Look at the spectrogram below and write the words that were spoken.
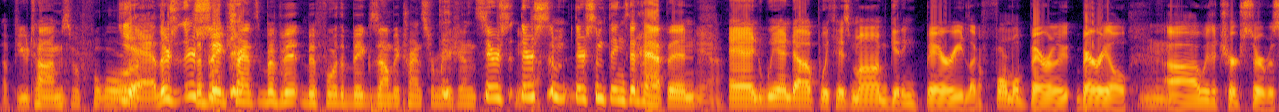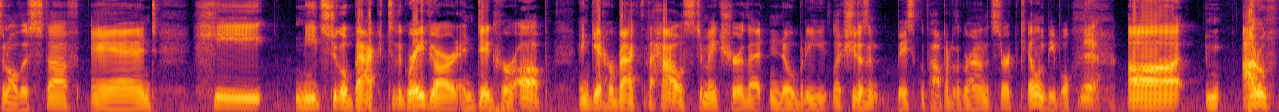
a few times before. yeah, there's there's the some- big trans bit before the big zombie transformations. there's there's some there's some things that happen Yeah. and we end up with his mom getting buried like a formal buri- burial Mm-hmm. uh, with a church service and all this stuff and he needs to go back to the graveyard and dig her up and get her back to the house to make sure that nobody like she doesn't basically pop out of the ground and start killing people Yeah. uh out of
